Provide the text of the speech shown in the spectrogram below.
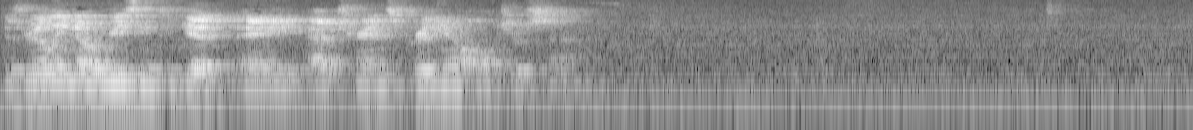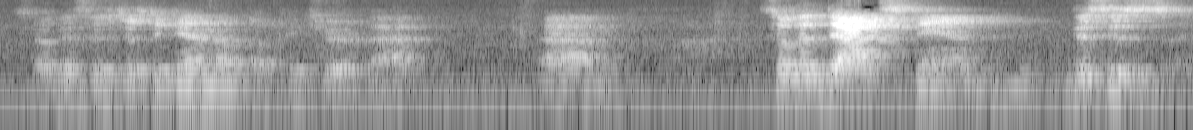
there's really no reason to get a, a transcranial ultrasound. So this is just, again, a, a picture of that. Um, so the DAT scan. This is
